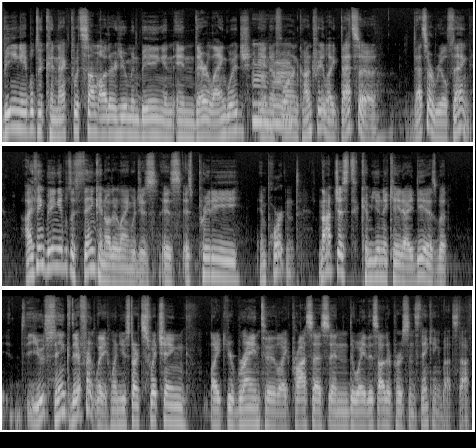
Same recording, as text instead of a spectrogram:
being able to connect with some other human being in, in their language in a mm-hmm. foreign country, like that's a that's a real thing. I think being able to think in other languages is is pretty important. Not just communicate ideas, but you think differently when you start switching like your brain to like process in the way this other person's thinking about stuff.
